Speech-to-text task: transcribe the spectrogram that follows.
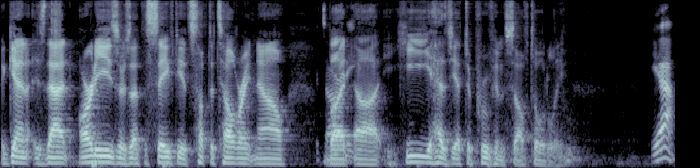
Again, is that Artie's or is that the safety? It's tough to tell right now. It's but uh, he has yet to prove himself totally. Yeah,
